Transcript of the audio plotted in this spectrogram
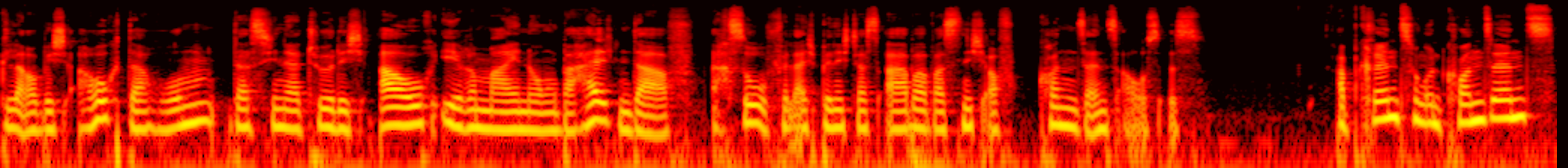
glaube ich, auch darum, dass sie natürlich auch ihre Meinung behalten darf. Ach so, vielleicht bin ich das aber, was nicht auf Konsens aus ist. Abgrenzung und Konsens.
